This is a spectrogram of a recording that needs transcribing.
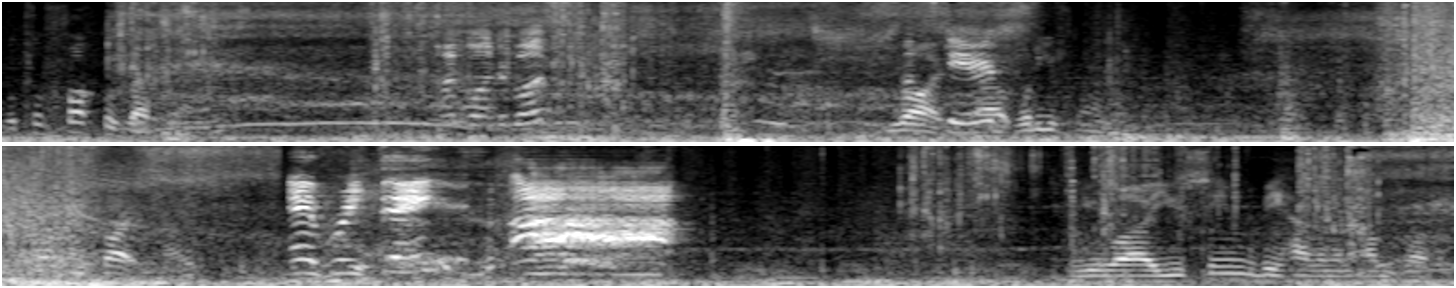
What the fuck was that thing? My blunderbuss. Right, I'm scared. Uh, what are you fighting? What are you fighting. Everything! Ah! You, uh, you seem to be having an unpleasant...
